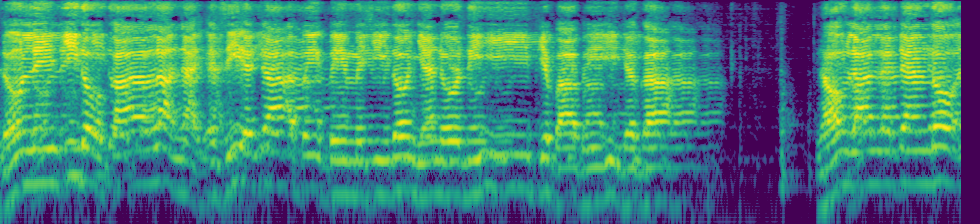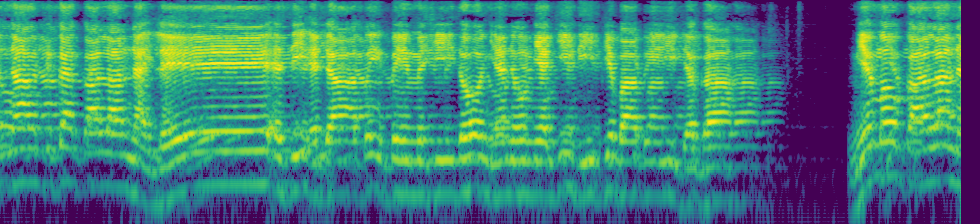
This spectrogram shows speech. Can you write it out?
လွန်လင်းပြီးသောကာလ၌အစည်းအတားအပိပင်မရှိသောဉာဏ်တော်သည်ဖြစ်ပါပေ၏တကားနောင်လာလက်တန်သောအနာတကကာလ၌လေအစည်းအတားအပိပင်မရှိသောဉာဏ်တော်မြတ်ကြီးသည်ဖြစ်ပါပေ၏တကားမြတ်မောကာလ၌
